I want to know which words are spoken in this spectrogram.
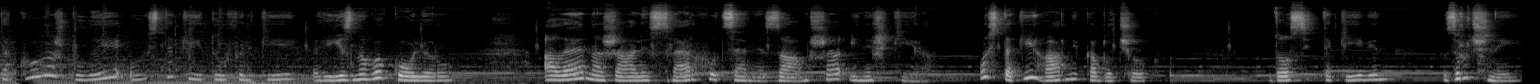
Також були ось такі туфельки різного кольору. Але, на жаль, зверху це не замша і не шкіра. Ось такий гарний каблучок. Досить такий він зручний.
